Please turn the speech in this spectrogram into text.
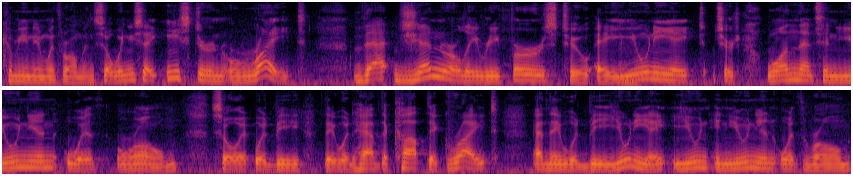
communion with Rome. And so when you say Eastern Rite, that generally refers to a uniate church, one that's in union with Rome. So it would be, they would have the Coptic rite and they would be uniate, un, in union with Rome.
